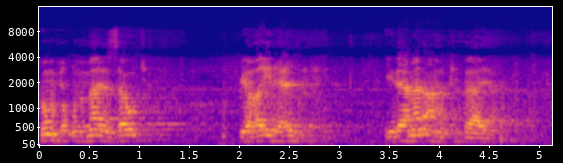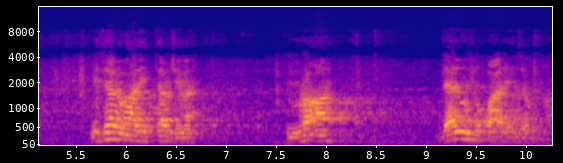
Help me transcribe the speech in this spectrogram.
تنفق من مال الزوج بغير علمه إذا منعها الكفاية. مثال هذه الترجمة امرأة لا ينفق عليها زوجها.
